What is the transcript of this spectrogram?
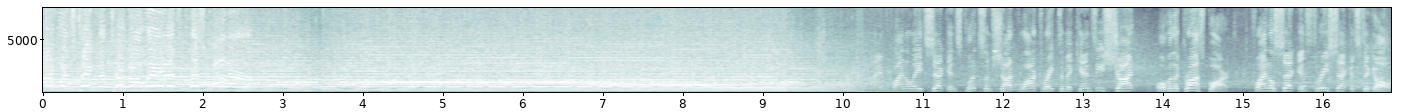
Penguins take the two goal lead. It's Chris Conner. Time, final eight seconds. Clitsome shot blocked right to MacKenzie. Shot over the crossbar. Final seconds, three seconds to go.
